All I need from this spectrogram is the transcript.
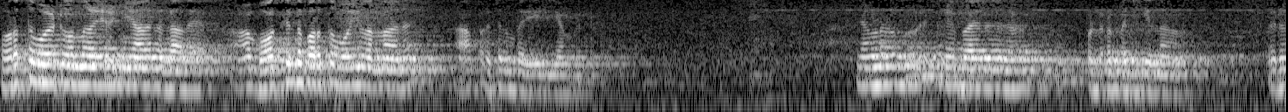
പുറത്ത് പോയിട്ട് വന്നു കഴിഞ്ഞാൽ അതിനല്ലാതെ ആ ബോക്സിന്റെ പുറത്ത് പോയി വന്നാൽ ആ പ്രശ്നം പരിഹരിക്കാൻ പറ്റും. പ്രായത്തിൽ പിള്ളേരെ പറ്റിക്കുന്നതാണ് ഒരു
